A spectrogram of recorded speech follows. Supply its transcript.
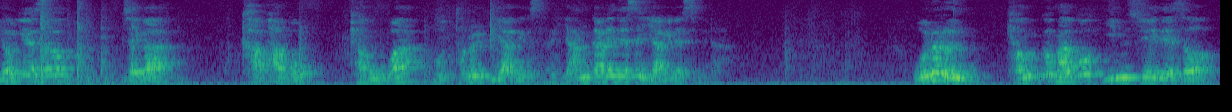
여기에서 제가 갑하고 병과 무토를 이야기했습니다. 양간에 대해서 이야기를 했습니다. 오늘은 경금하고 임수에 대해서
